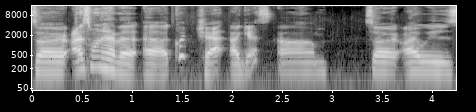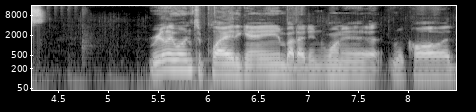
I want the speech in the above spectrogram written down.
So I just want to have a, a quick chat, I guess. Um, so I was really wanting to play the game, but I didn't want to record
